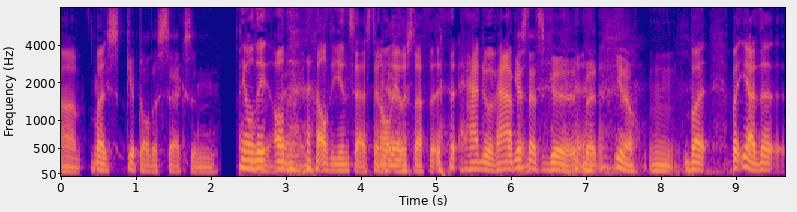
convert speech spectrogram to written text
Um, But but they skipped all the sex and you know, all they the all the all the incest and all the other stuff that had to have happened. I guess that's good, but you know, Mm, but but yeah the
